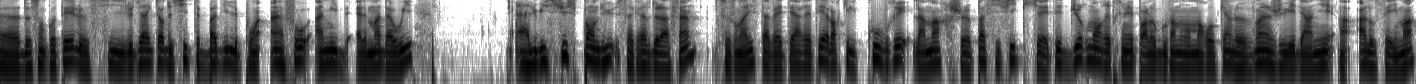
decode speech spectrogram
Euh, de son côté, le, le directeur du site badil.info, Hamid El Madawi, a lui suspendu sa grève de la faim. Ce journaliste avait été arrêté alors qu'il couvrait la marche pacifique qui a été durement réprimée par le gouvernement marocain le 20 juillet dernier à Al Hoceima.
